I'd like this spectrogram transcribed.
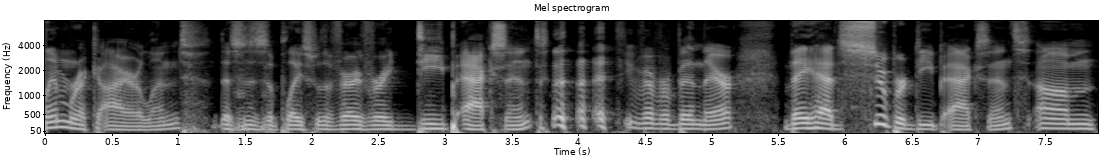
Limerick, Ireland. This Mm-hmm. is a place with a very, very deep accent. if you've ever been there, they had super deep accents. Um,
